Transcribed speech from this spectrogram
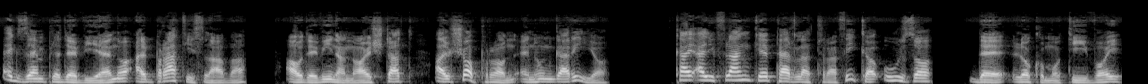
Exemple de Vieno al Bratislava, au de Vina Neustadt al Sopron en Hungario, cae aliflanque per la trafica uso de locomotivoi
